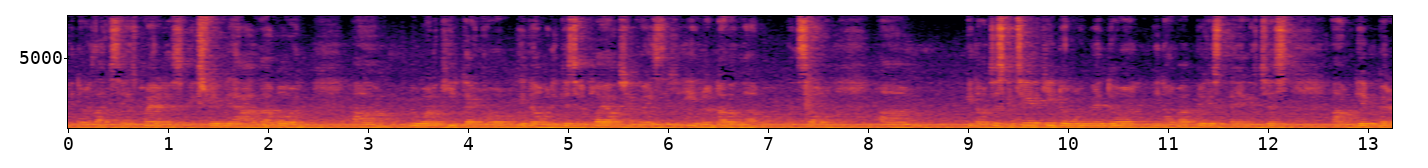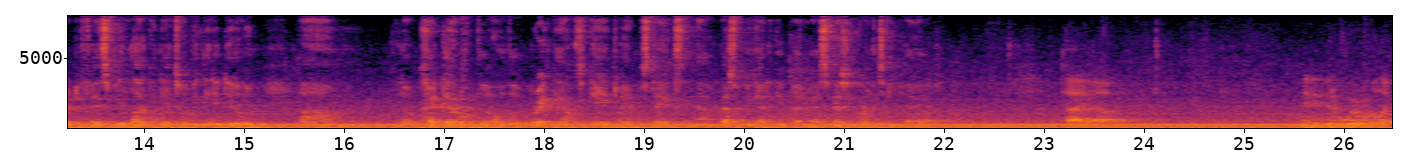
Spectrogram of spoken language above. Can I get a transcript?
You know, like I said, he's playing at an extremely high level, and um, we want to keep that going. We know when he gets to the playoffs, he raises it even another level. And so, um, you know, just continue to keep doing what we've been doing. You know, my biggest thing is just um, getting better defensively, locking into what we need to do, and um, cut down on the on the breakdowns, game plan mistakes, and uh, that's what we got to get better at, especially going into the playoffs. Ty, um, maybe a bit of weird, but like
